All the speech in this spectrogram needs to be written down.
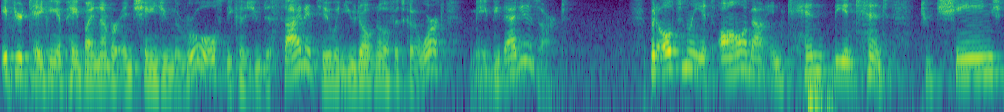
If you're taking a paint by number and changing the rules because you decided to and you don't know if it's going to work, maybe that is art. But ultimately, it's all about intent, the intent to change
